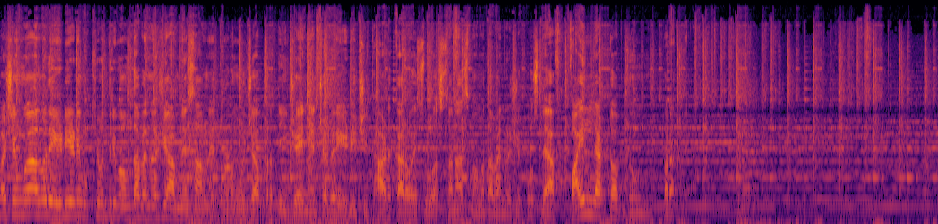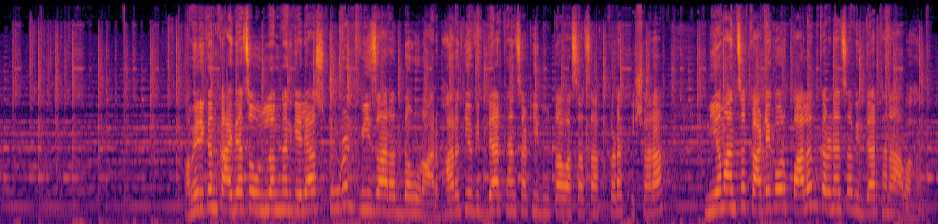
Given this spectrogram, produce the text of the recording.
पश्चिम बंगालमध्ये ईडी आणि मुख्यमंत्री ममता बॅनर्जी आमने सामने. तृणमूलच्या प्रतीक जैन यांच्या घरी ईडीची धाड. कारवाई सुरू असतानाच ममता बॅनर्जी पोहोचल्या फाईल लॅपटॉप घेऊन परतल्या. अमेरिकन कायद्याचं उल्लंघन केल्यास स्टुडंट व्हिसा रद्द होणार. भारतीय विद्यार्थ्यांसाठी दूतावासाचा कडक इशारा. नियमांचं काटेकोर पालन करण्याचं विद्यार्थ्यांना आवाहन.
